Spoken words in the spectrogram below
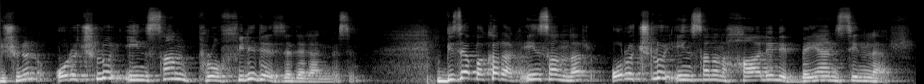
düşünün. Oruçlu insan profili de zedelenmesin. Bize bakarak insanlar oruçlu insanın halini beğensinler.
